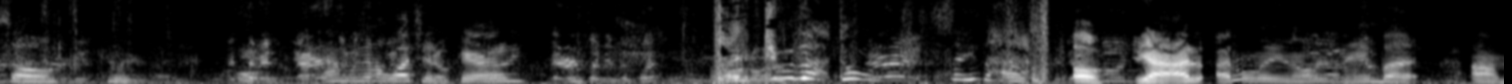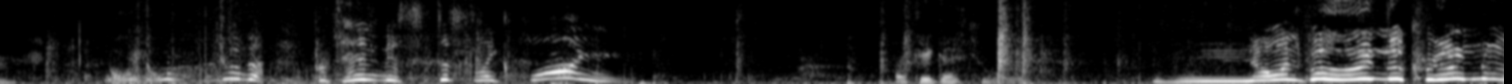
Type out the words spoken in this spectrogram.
So come here, guys. Oh. And we're gonna watch it, okay, Ellie? Aaron, ¿también se fue? Don't do that! Don't say that! Oh, yeah, I, I don't really know his name, but, um, oh, don't do that! Pretend it's just like flying! Okay, guys, come on. No one's behind the camera!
